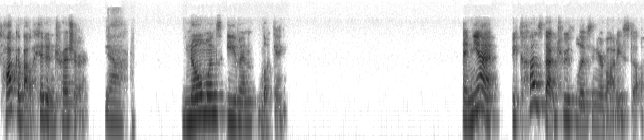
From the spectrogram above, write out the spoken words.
Talk about hidden treasure. Yeah. No one's even looking. And yet, because that truth lives in your body still,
